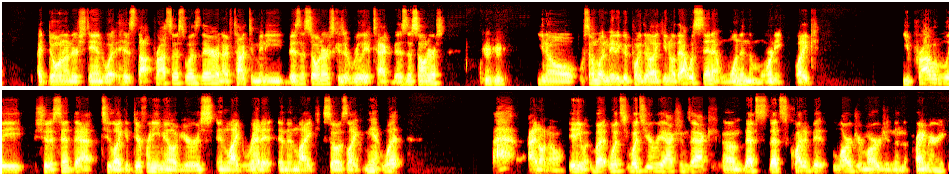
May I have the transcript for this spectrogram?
I don't understand what his thought process was there. And I've talked to many business owners because it really attacked business owners. Mhm. You know, someone made a good point. They're like, you know, that was sent at one in the morning. Like, you probably should have sent that to like a different email of yours and like read it and then like so it's like man what I don't know. Anyway, but what's what's your reaction, Zach? Um, that's that's quite a bit larger margin than the primary.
